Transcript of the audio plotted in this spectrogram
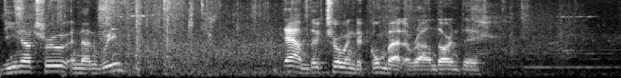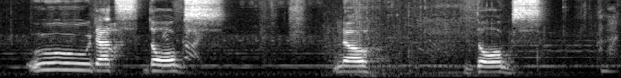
Dina through, and then we. Damn, they're throwing the combat around, aren't they? Ooh, that's dogs. No. Dogs. Come on.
